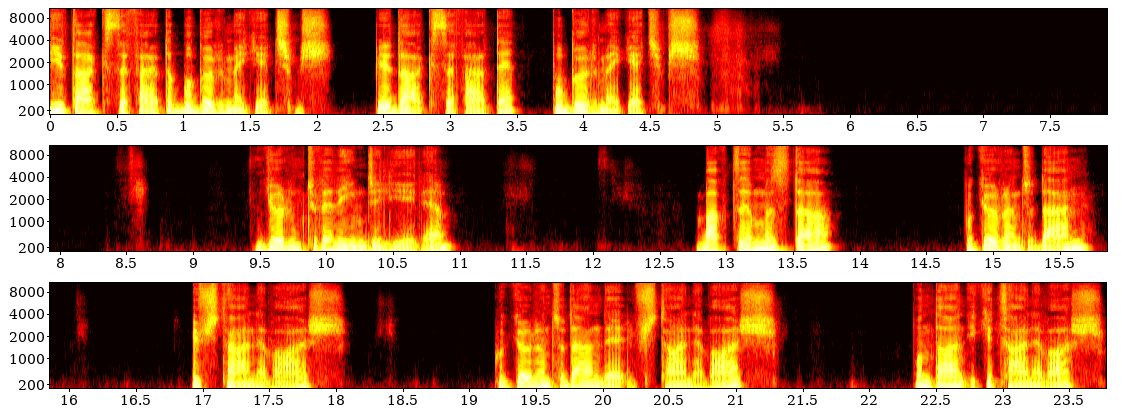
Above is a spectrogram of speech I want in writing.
bir dahaki seferde bu bölüme geçmiş. Bir dahaki seferde bu bölüme geçmiş. Görüntüleri inceleyelim. Baktığımızda bu görüntüden 3 tane var. Bu görüntüden de 3 tane var. Bundan 2 tane var.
